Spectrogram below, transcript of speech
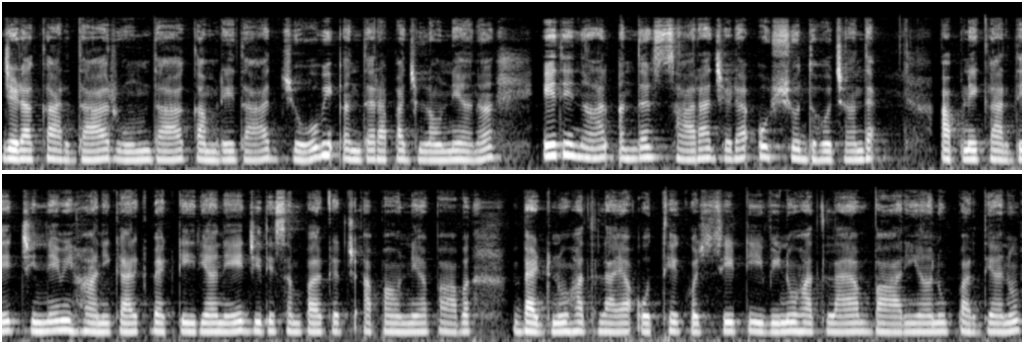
ਜਿਹੜਾ ਘਰ ਦਾ, ਰੂਮ ਦਾ, ਕਮਰੇ ਦਾ, ਜੋ ਵੀ ਅੰਦਰ ਆਪਾਂ ਜਲਾਉਂਦੇ ਆ ਨਾ, ਇਹਦੇ ਨਾਲ ਅੰਦਰ ਸਾਰਾ ਜਿਹੜਾ ਉਹ ਸ਼ੁੱਧ ਹੋ ਜਾਂਦਾ ਆਪਣੇ ਘਰ ਦੇ ਜਿੰਨੇ ਵੀ ਹਾਨੀਕਾਰਕ ਬੈਕਟੀਰੀਆ ਨੇ, ਜਿਹਦੇ ਸੰਪਰਕ ਵਿੱਚ ਆਪਾਂ ਆਉਂਦੇ ਆ ਭਾਵ ਬੈੱਡ ਨੂੰ ਹੱਥ ਲਾਇਆ, ਉੱਥੇ ਕੁਝ ਸੀ ਟੀਵੀ ਨੂੰ ਹੱਥ ਲਾਇਆ, ਬਾਰੀਆਂ ਨੂੰ, ਪਰਦਿਆਂ ਨੂੰ,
